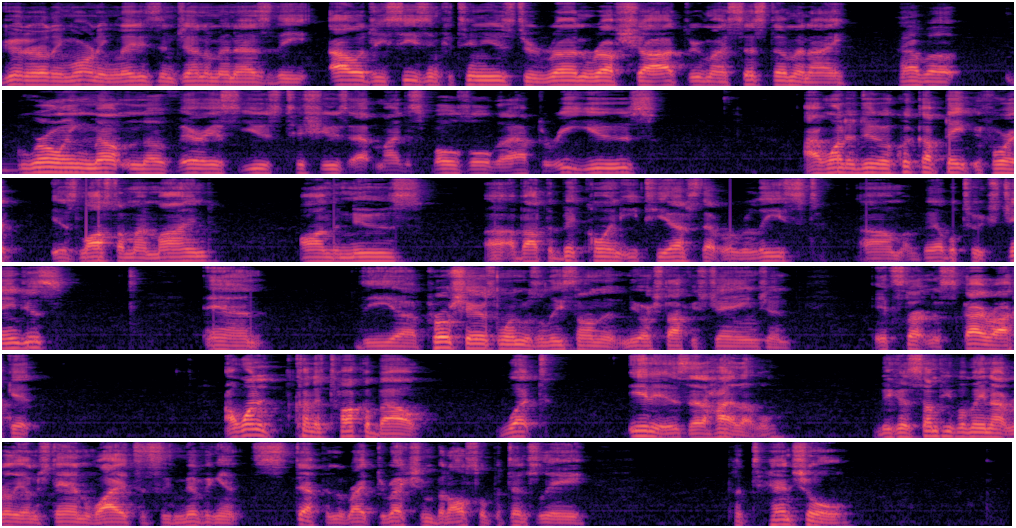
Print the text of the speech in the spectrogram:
Good early morning, ladies and gentlemen, as the allergy season continues to run roughshod through my system, and I have a growing mountain of various used tissues at my disposal that I have to reuse. I want to do a quick update before it is lost on my mind on the news uh, about the Bitcoin ETFs that were released, um, available to exchanges. And the uh, ProShares one was released on the New York Stock Exchange, and it's starting to skyrocket I want to kind of talk about what it is at a high level because some people may not really understand why it's a significant step in the right direction, but also potentially a potential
